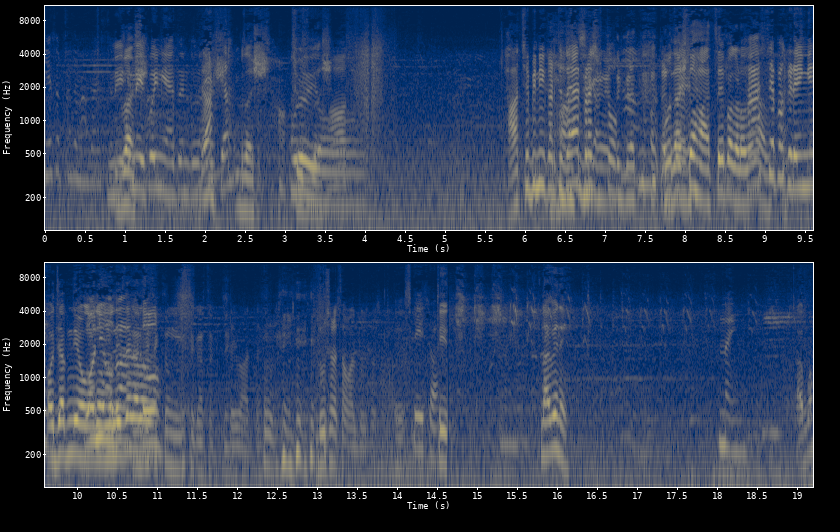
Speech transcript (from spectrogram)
ये सबसे. मेरे को ही नहीं आया तो इनको क्या? ब्रश यार। हाथ से भी नहीं करते तो यार ब्रश तो। ब्रश तो हाथ से पकड़ोगे हाथ से पकड़ेंगे। और जब नहीं होगा वो तो नहीं उंगली से होगा करोगे सही बात है। दूसरा सवाल दूसरा सवाल। तीसरा। ना भी नहीं? नहीं। आपका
